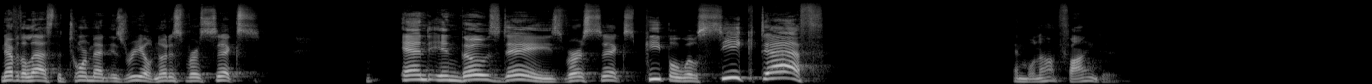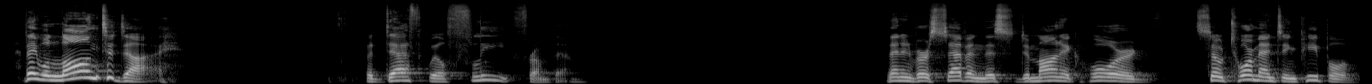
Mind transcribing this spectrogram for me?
Nevertheless, the torment is real. Notice verse 6. And in those days, verse 6, people will seek death and will not find it. They will long to die, but death will flee from them. Then in verse 7, this demonic horde, so tormenting people,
